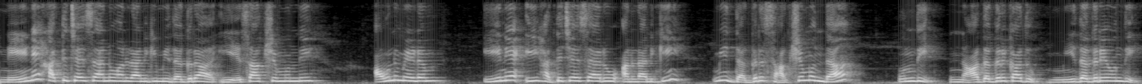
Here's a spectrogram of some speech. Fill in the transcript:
నేనే హత్య చేశాను అనడానికి మీ దగ్గర ఏ సాక్ష్యం ఉంది? అవును మేడం ఈయనే ఈ హత్య చేశారు అనడానికి మీ దగ్గర సాక్ష్యం ఉందా? ఉంది. నా దగ్గర కాదు మీ దగ్గరే ఉంది.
